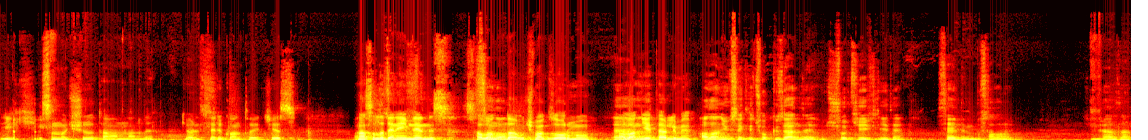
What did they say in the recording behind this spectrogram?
İlk ısınma uçuşu tamamlandı. Görüntüleri kontrol edeceğiz. Nasıldı deneyimleriniz? Salonda Salon- uçmak zor mu? Ee, Alan yeterli mi? Alan yüksekliği çok güzeldi. Uçuş çok keyifliydi. Sevdim bu salonu. Şimdi birazdan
